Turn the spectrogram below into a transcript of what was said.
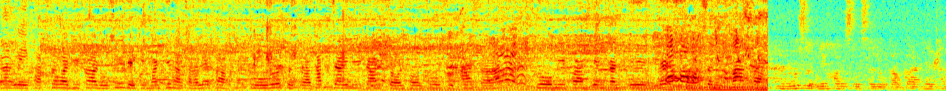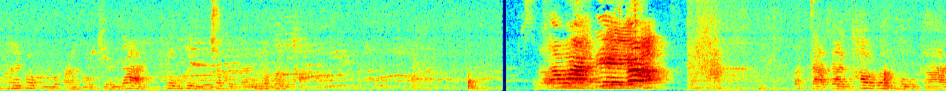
มากเลยค่ะ สวัสดีค่ะ หนูชื่อเด็กหญิงมันจิราสาและค่ะ หนูรู้สึกประทับใจในการสอนของครูจิตอาสา ครูมีความเป็นกันเองและสอนสนุกมากค่ะหนูรู้สึกมีความสุขสนุกกับการเรียนทำให้พวกหนูอ่านออกเขียนได้เพิ่มขึ้นหนูชอบโครงการนี้มากเลยค่ะจากการเข้าร่วมโครงการ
